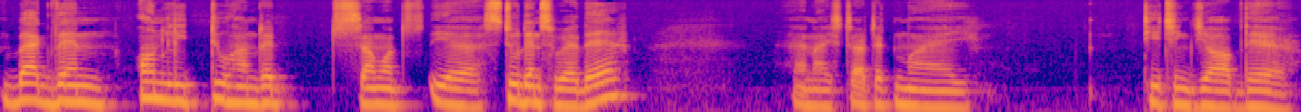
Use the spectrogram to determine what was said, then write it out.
back then, only 200 somewhat uh, students were there. And I started my teaching job there.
